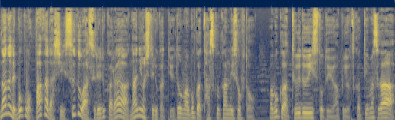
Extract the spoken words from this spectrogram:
なので僕もバカだし、すぐ忘れるから何をしてるかっていうと、まあ僕はタスク管理ソフト、まあ、僕は ToDoist というアプリを使っていますが、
